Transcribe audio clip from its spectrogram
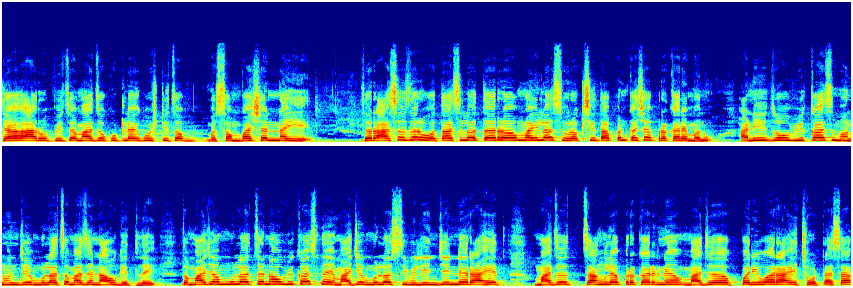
त्या आरोपीचं माझं कुठल्याही गोष्टीचं संभाषण नाही आहे जर असं जर होत असलं तर महिला सुरक्षित आपण कशा प्रकारे म्हणू? आणि जो विकास म्हणून जे मुलाचं माझं नाव घेतलं आहे तर माझ्या मुलाचं नाव विकास नाही. माझे मुलं सिव्हिल इंजिनियर आहेत. माझं चांगल्या प्रकारे माझं परिवार आहे छोटासा.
